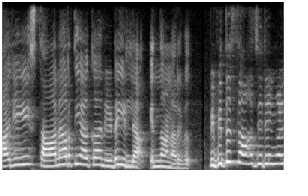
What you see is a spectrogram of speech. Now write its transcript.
ആര്യയെ സ്ഥാനാർത്ഥിയാക്കാനിടയില്ല എന്നാണ് അറിവ്. വിവിധ സാഹചര്യങ്ങൾ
